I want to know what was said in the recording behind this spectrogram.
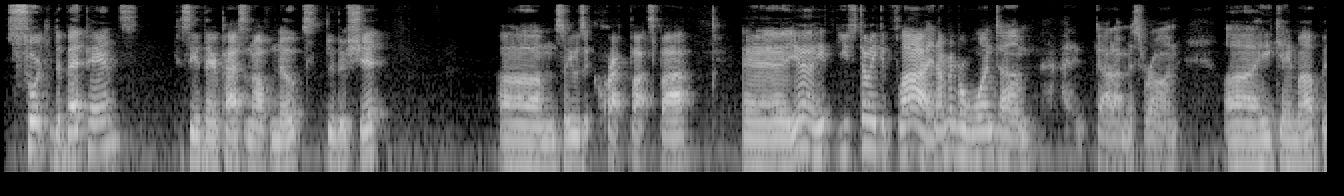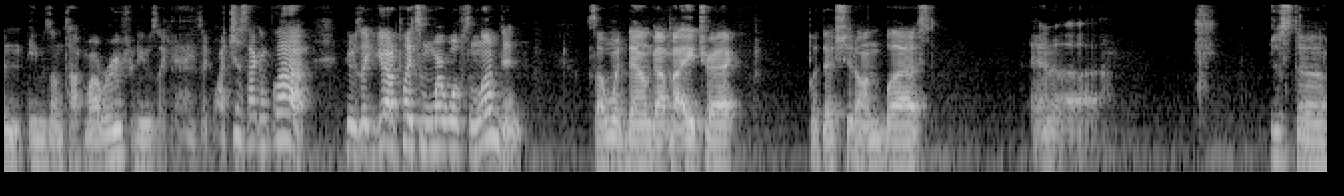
sort through the bedpans to see if they were passing off notes through their shit. Um, so he was a crackpot spy. And yeah, he used to tell me he could fly. And I remember one time, God, I miss Ron. Uh, he came up and he was on top of my roof and he was like, "Yeah," he's like, "Watch this, I can fly." He was like, "You got to play some Werewolves in London." So I went down, got my eight track, put that shit on blast, and uh, just uh,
